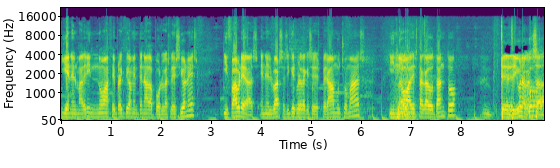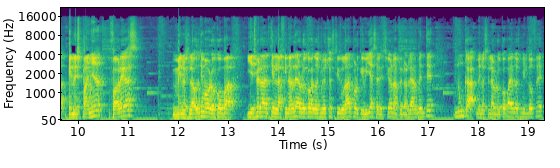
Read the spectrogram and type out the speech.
y en el Madrid no hace prácticamente nada por las lesiones. Y Fábregas en el Barça sí que es verdad que se le esperaba mucho más y Claro. no ha destacado tanto. Te, te digo una cosa, en España, Fábregas, menos en la última Eurocopa, y es verdad que en la final de la Eurocopa del 2008 es titular porque Villa se lesiona, pero realmente nunca, menos en la Eurocopa del 2012,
